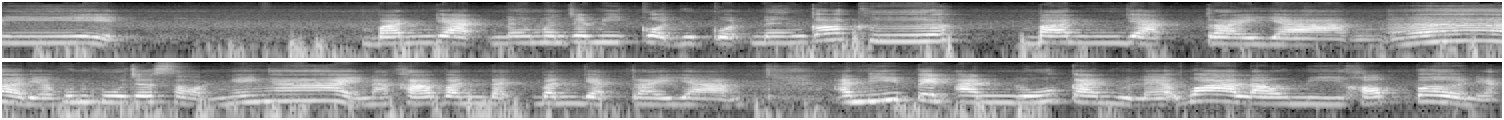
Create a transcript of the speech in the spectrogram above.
มีบัญญัติหนึ่งมันจะมีกฎอยู่กฎหนึ่งก็คือ บัญญัติไตรยางอ่าเดี๋ยวคุณครูจะสอนง่าย ๆนะคะบัญญัติบัญญัติไตรยาง อันนี้เป็นอันรู้กันอยู่แล้วว่าเรามีคอปเปอร์เนี่ย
